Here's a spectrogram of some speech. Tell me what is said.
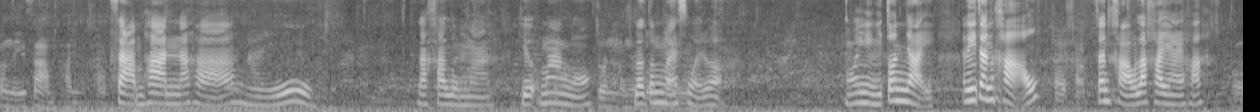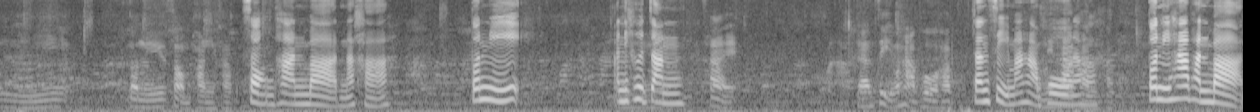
ต้นนี้สามพันครับสามพันนะคะโอ้โหราคาลงมา เยอะมากเนาะต้นอันนี้แล้วต้นไม้สวยด้วยอ๋ออย่างนี้ต้นใหญ่ อันนี้จันทร์ขาว ใช่ครับ จันทร์ขาวราคายังไงคะต้นนี้ต้นนี้สองพันครับ2,000บาทนะคะ ต้นนี้ อันนี้คือจันทร์ใช่แดนสี่มหาโพธิ์ครับ จันทร์สีมหาโพธิ์ต้นะคะ5,000รับต้นนี้5,000บาท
